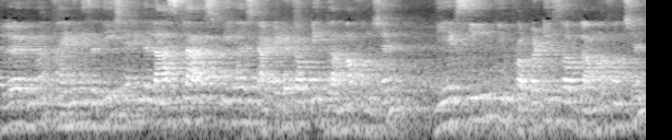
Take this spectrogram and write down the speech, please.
Hello everyone, my name is Atish and in the last class we have started a topic gamma function. We have seen few properties of gamma function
